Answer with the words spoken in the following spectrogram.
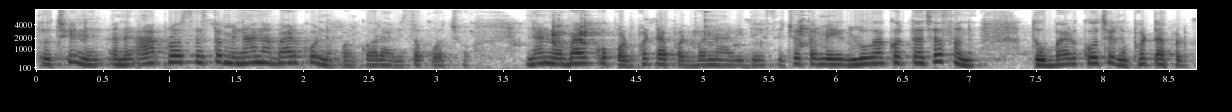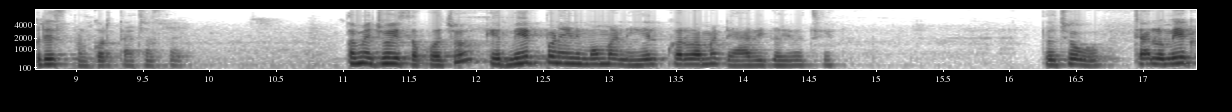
તો છે ને, અને આ પ્રોસેસ તમે નાના બાળકોને પણ કરાવી શકો છો. નાના બાળકો પણ ફટાફટ બનાવી દેશે. જો તમે લુવા કરતા જશો ને, તો બાળકો છે ને ફટાફટ પ્રેસ પણ કરતા જશે. તમે જોઈ શકો છો કે મેઘ પણ એની મમ્માને હેલ્પ કરવા માટે આવી ગયો છે. તો જુઓ ચાલો મેઘ,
